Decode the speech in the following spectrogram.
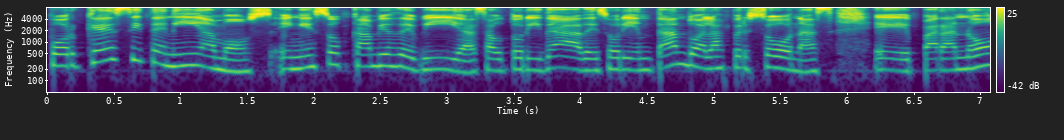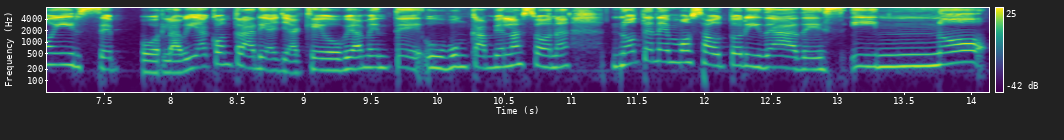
¿por qué si teníamos en esos cambios de vías autoridades orientando a las personas eh, para no irse por la vía contraria, ya que obviamente hubo un cambio en la zona, no tenemos autoridades y no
